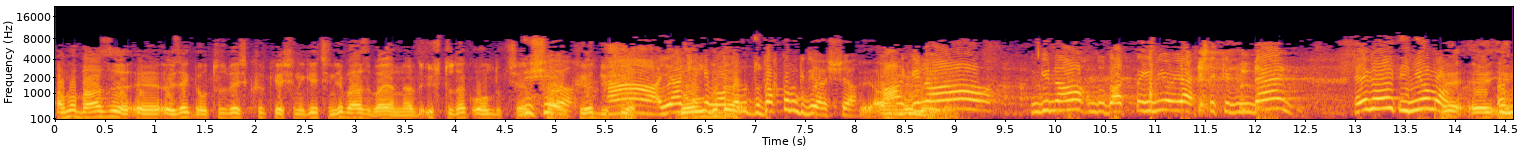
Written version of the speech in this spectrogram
ama bazı e, özellikle 35-40 yaşını geçince bazı bayanlarda üst dudak oldukça Düşüyor. sarkıyor, düşüyor. Ha, yer çekimi Dolgu da- orada dudakta mı gidiyor aşağı? E, Aa, günah. Günah dudakta iniyor yer çekiminden. Evet iniyor mu? Ve, e, indiği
